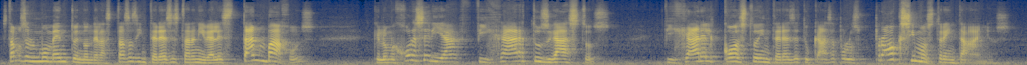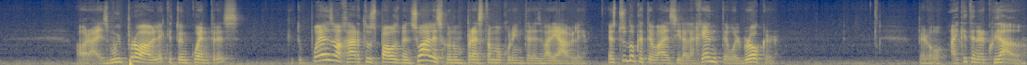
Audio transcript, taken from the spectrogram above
Estamos en un momento en donde las tasas de interés están a niveles tan bajos que lo mejor sería fijar tus gastos, fijar el costo de interés de tu casa por los próximos 30 años. Ahora, es muy probable que tú encuentres Tú puedes bajar tus pagos mensuales con un préstamo con interés variable. Esto es lo que te va a decir a la gente o el broker. Pero hay que tener cuidado.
